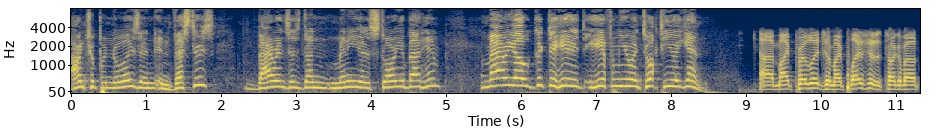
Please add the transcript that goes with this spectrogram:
entrepreneurs and investors. Barron's has done many a story about him. Mario, good to hear hear from you and talk to you again. Uh, my privilege and my pleasure to talk about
